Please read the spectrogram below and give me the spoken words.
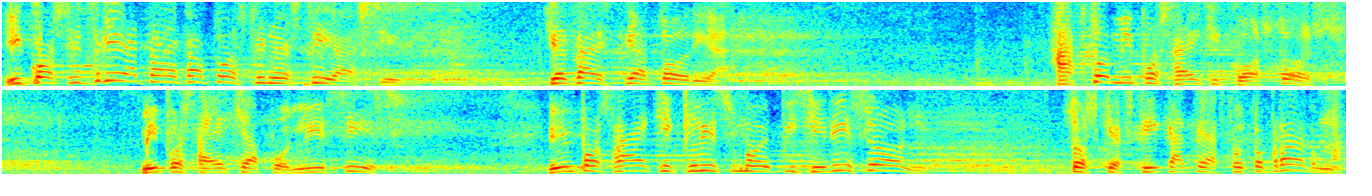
23% στην εστίαση και τα εστιατόρια. Αυτό μήπως θα έχει κόστος, μήπως θα έχει απολύσεις, μήπως θα έχει κλείσιμο επιχειρήσεων. Το σκεφτήκατε αυτό το πράγμα;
